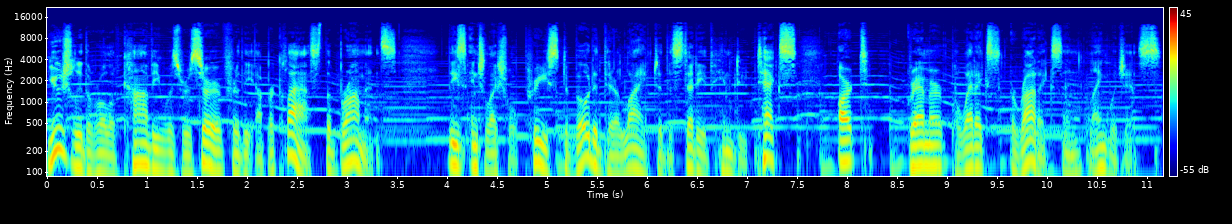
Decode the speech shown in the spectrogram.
Usually, the role of kavi was reserved for the upper class, the Brahmins. These intellectual priests devoted their life to the study of Hindu texts, art, grammar, poetics, erotics, and languages.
